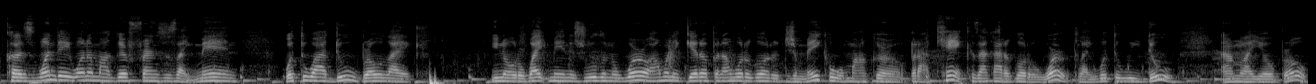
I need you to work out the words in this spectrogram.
Because one day, one of my good friends was like, Man, what do I do, bro? Like, you know, the white man is ruling the world. I want to get up and I want to go to Jamaica with my girl, but I can't because I got to go to work. Like, what do we do? And I'm like, yo, bro,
